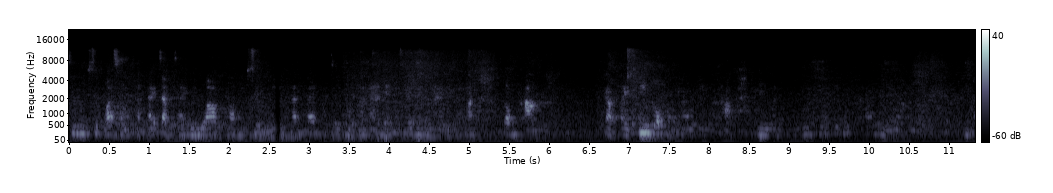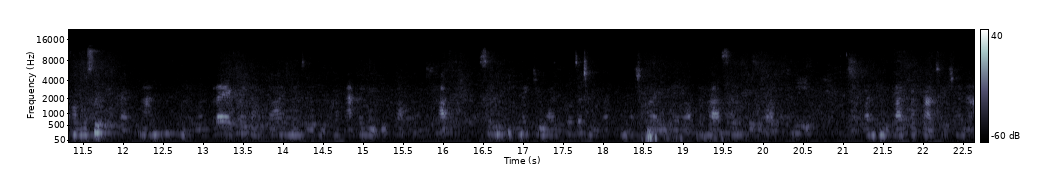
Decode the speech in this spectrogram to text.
ซึ่งรู้สึกว่าสัมผัสได้จับใจเลยว่าความรู้สึกที่ท่านได้มาเจอคณะเนี่ยเป็นยังไงนะคะลองถามกลับไปที่ตัวของเราเองค่ะในวันนี้ที่ทุกท่านมีความรู้สึกแบบนั้นเหมือนวันแรกที่เราได้มาเจอคณะกันอยู่หรือเปล่านะคะซึ่งอีกไม่กี่วันก็จะถึงวันธรรมชัยแล้วนะคะซึ่งเป็นวันที่วันถึงการประกาศชัยชนะ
